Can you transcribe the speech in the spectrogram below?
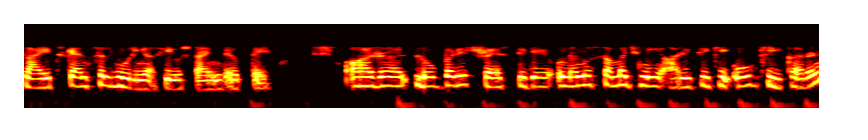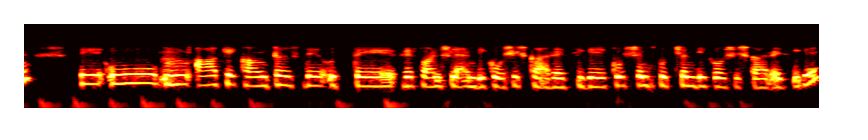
ਫਲਾਈਟਸ ਕੈਨਸਲ ਹੋ ਰਹੀਆਂ ਸੀ ਉਸ ਟਾਈਮ ਦੇ ਉੱਤੇ। ਔਰ ਲੋਕ ਬੜੇ ਸਟ੍ਰੈਸ ਸੀਗੇ, ਉਹਨਾਂ ਨੂੰ ਸਮਝ ਨਹੀਂ ਆ ਰਹੀ ਸੀ ਕਿ ਉਹ ਕੀ ਕਰਨ। ਤੇ ਉਹ ਆ ਕੇ ਕਾਊਂਟਰਸ ਦੇ ਉੱਤੇ ਰਿਫੰਡਸ ਲੈਣ ਦੀ ਕੋਸ਼ਿਸ਼ ਕਰ ਰਹੇ ਸੀਗੇ ਕੁਐਸਚਨਸ ਪੁੱਛਣ ਦੀ ਕੋਸ਼ਿਸ਼ ਕਰ ਰਹੇ ਸੀਗੇ,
